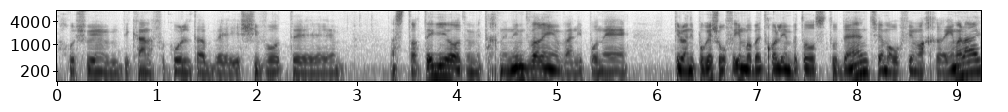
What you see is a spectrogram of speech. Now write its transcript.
אנחנו יושבים עם דיקן הפקולטה בישיבות אה, אסטרטגיות ומתכננים דברים, ואני פונה, כאילו אני פוגש רופאים בבית חולים בתור סטודנט, שהם הרופאים האחראים עליי,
